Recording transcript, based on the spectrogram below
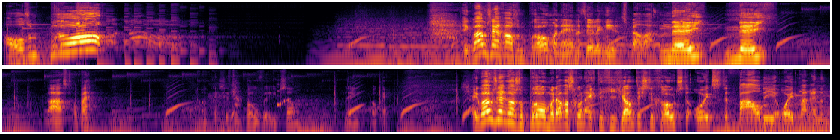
Als een pro! Ik wou zeggen als een pro, maar nee, natuurlijk niet. Het spel... Nee! Nee! Paas erop, hè. Oké, zit hier boven iets dan? Nee? Oké. Ik wou zeggen als een pro, maar dat was gewoon echt de gigantischste, grootste, ooitste paal die je ooit maar in een...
